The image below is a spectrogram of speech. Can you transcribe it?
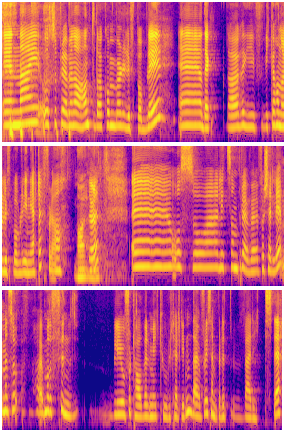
Eh, nei, og så prøve med en annet, og da kommer det luftbobler. Eh, det, da vil vi ikke ha noen luftbobler inn i hjertet, for da Nei. Gjør det? Eh, og så litt sånn prøve forskjellig. Men så har jeg på en måte funnet blir jo fortalt veldig mye kult hele tiden. Det er jo f.eks. et verksted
